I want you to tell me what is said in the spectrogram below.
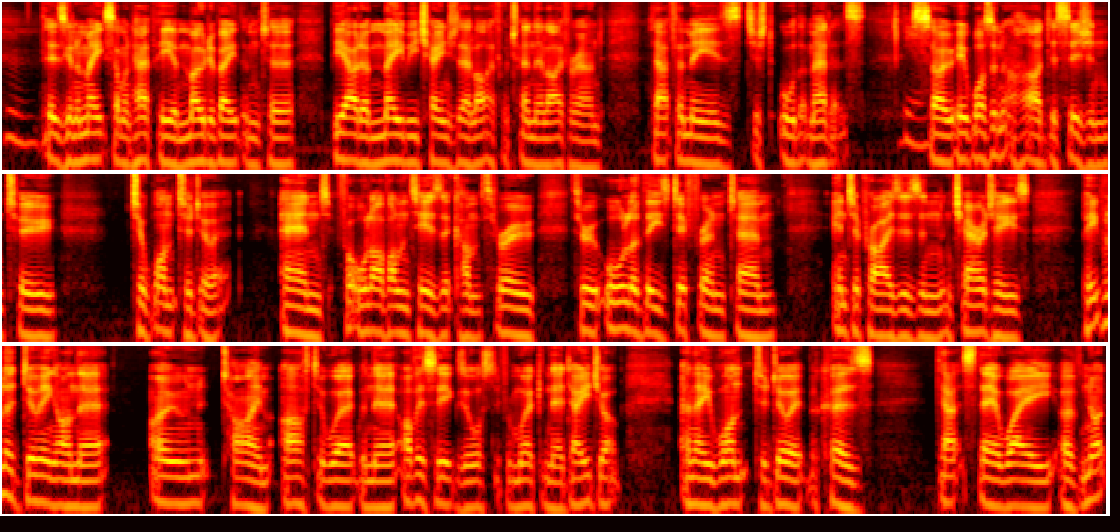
Hmm. that is going to make someone happy and motivate them to be able to maybe change their life or turn their life around that for me is just all that matters Yeah. so it wasn't a hard decision to to want to do it and for all our volunteers that come through through all of these different um, enterprises and charities people are doing on their own time after work when they're obviously exhausted from working their day job and they want to do it because that's their way of not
